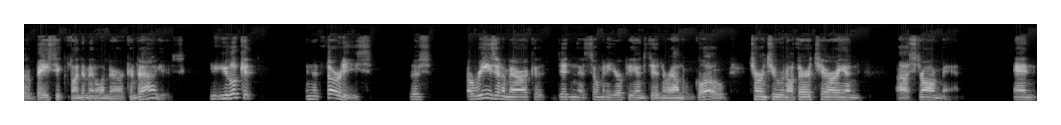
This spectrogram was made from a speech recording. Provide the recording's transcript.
sort of basic fundamental American values. You, you look at in the 30s, there's a reason America didn't, as so many Europeans did and around the globe, turn to an authoritarian uh, strongman. And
